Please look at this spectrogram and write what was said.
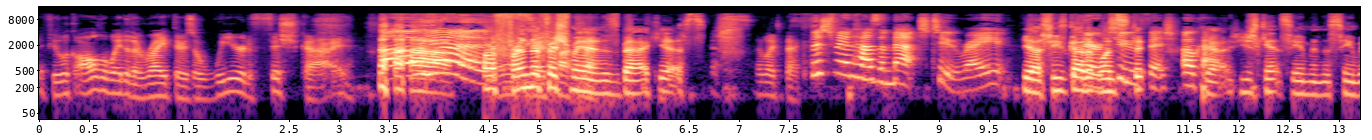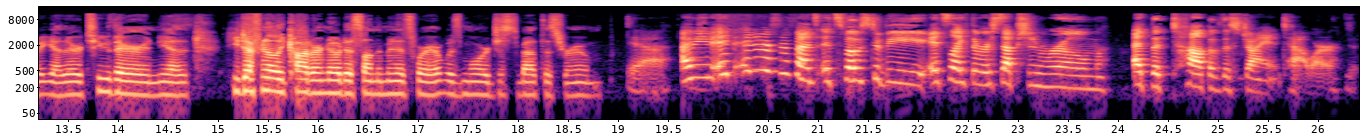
if you look all the way to the right, there's a weird fish guy. Oh yes, Our friend the you guys talked Fishman about- is back. Yes. Yes, I like that. Guy. Fishman has a match too, right? Yes, he's got there it are one two sti- fish. Okay. Yeah, you just can't see him in the scene, but yeah, there are two there, and yeah, he definitely caught our notice on the minutes where it was more just about this room. Yeah. I mean, in, in her defense, it's supposed to be, it's like the reception room at the top of this giant tower. Yeah.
